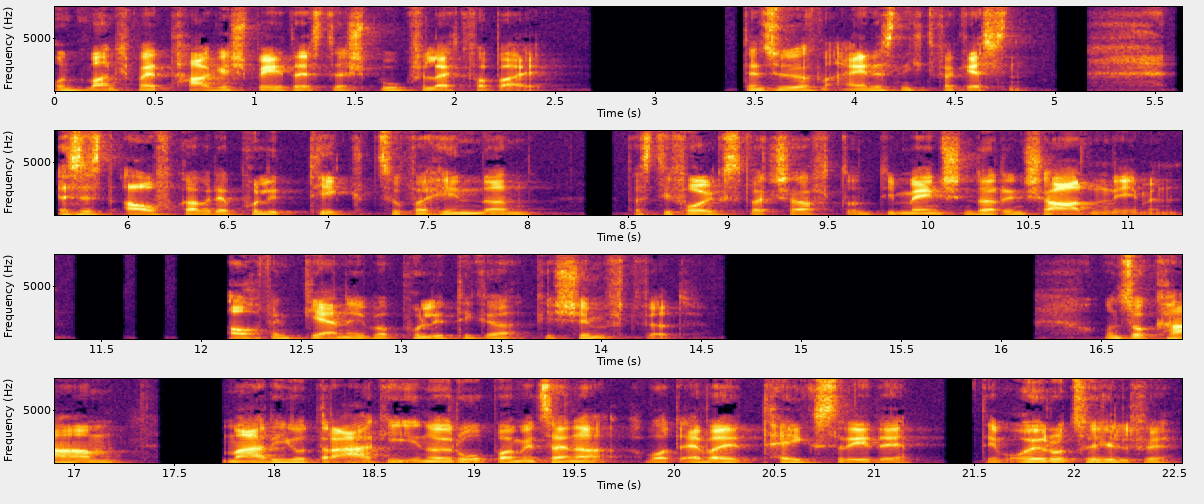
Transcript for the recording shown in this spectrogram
und manchmal Tage später ist der Spuk vielleicht vorbei. Denn Sie dürfen eines nicht vergessen. Es ist Aufgabe der Politik zu verhindern, dass die Volkswirtschaft und die Menschen darin Schaden nehmen, auch wenn gerne über Politiker geschimpft wird. Und so kam Mario Draghi in Europa mit seiner Whatever It Takes Rede dem Euro zu Hilfe.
